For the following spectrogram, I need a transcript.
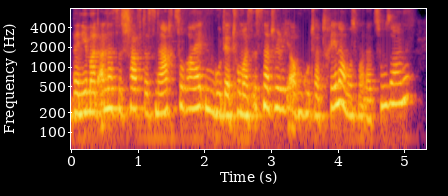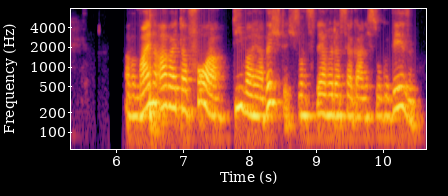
wenn jemand anders es schafft, das nachzureiten, gut, der Thomas ist natürlich auch ein guter Trainer, muss man dazu sagen. Aber meine Arbeit davor, die war ja wichtig, sonst wäre das ja gar nicht so gewesen.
